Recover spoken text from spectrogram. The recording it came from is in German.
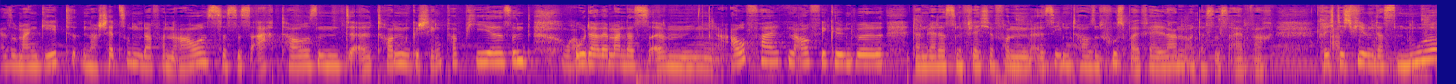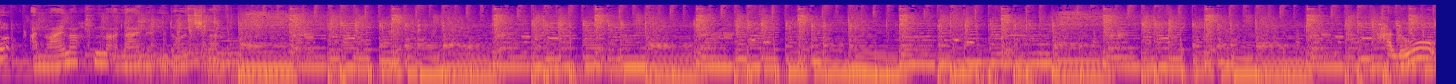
Also man geht nach Schätzungen davon aus, dass es 8000 äh, Tonnen Geschenkpapier sind. Wow. Oder wenn man das ähm, aufhalten, aufwickeln würde, dann wäre das eine Fläche von 7000 äh, Fußballfeldern. Und das ist einfach Krass. richtig viel. Und das nur an Weihnachten alleine in Deutschland.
